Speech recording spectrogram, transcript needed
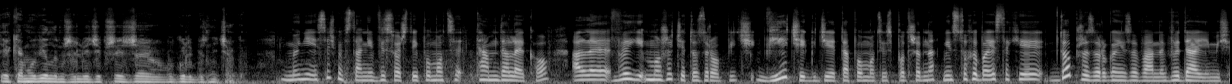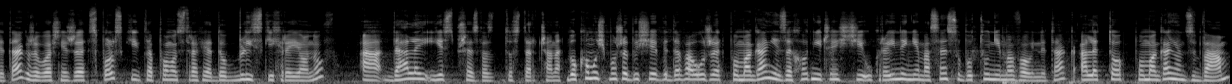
jak ja mówiłem, że ludzie przyjeżdżają w ogóle bez niczego. My nie jesteśmy w stanie wysłać tej pomocy tam daleko, ale wy je- możecie to zrobić, wiecie, gdzie ta pomoc jest potrzebna, więc to chyba jest takie dobrze zorganizowane, wydaje mi się, tak? Że właśnie, że z Polski ta pomoc trafia do bliskich rejonów, a dalej jest przez was dostarczana. Bo komuś może by się wydawało, że pomaganie zachodniej części Ukrainy nie ma sensu, bo tu nie ma wojny, tak? Ale to pomagając wam,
